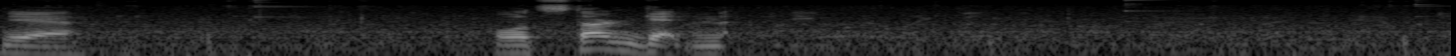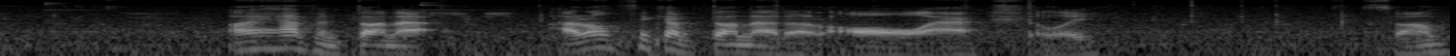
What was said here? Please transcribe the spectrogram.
Yeah. Well, it's starting getting. I haven't done that. I don't think I've done that at all, actually. Some.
